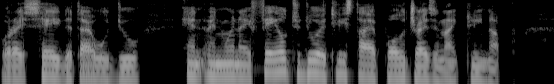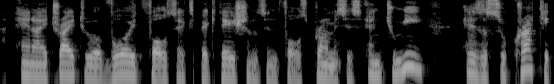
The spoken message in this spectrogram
what i say that i will do and and when i fail to do at least i apologize and i clean up and I try to avoid false expectations and false promises. And to me, as a Socratic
